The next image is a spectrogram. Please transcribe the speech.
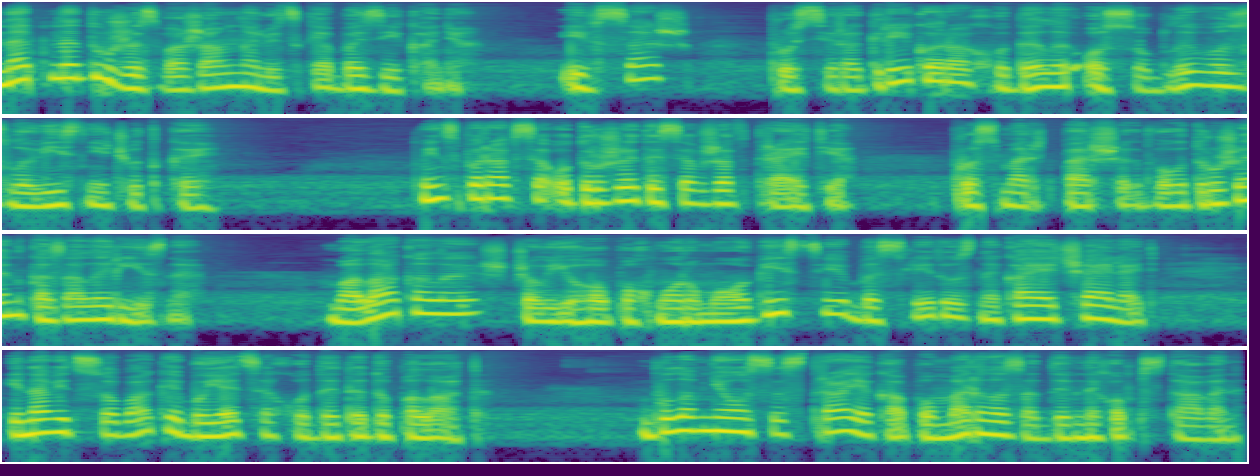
Нед не дуже зважав на людське базікання, і все ж про сіра Грігора ходили особливо зловісні чутки. Він збирався одружитися вже втретє. Про смерть перших двох дружин казали різне. Балакали, що в його похмурому обійсті без сліду зникає челядь, і навіть собаки бояться ходити до палат. Була в нього сестра, яка померла за дивних обставин.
